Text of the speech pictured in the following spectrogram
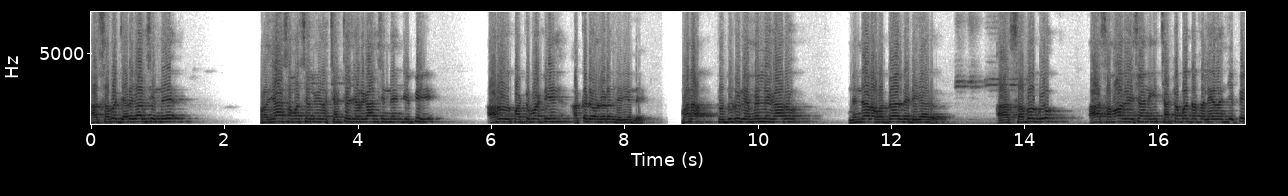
ఆ సభ జరగాల్సిందే. ప్రజా సమస్యల మీద చర్చ జరగాల్సిందే అని చెప్పి ఆ రోజు పట్టుబట్టి అక్కడే ఉండడం జరిగింది. మన ప్రొద్దుటూరు ఎమ్మెల్యే గారు నిందాల వద్దాల రెడ్డి గారు ఆ సభకు ఆ సమావేశానికి చట్టబద్ధత లేదని చెప్పి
